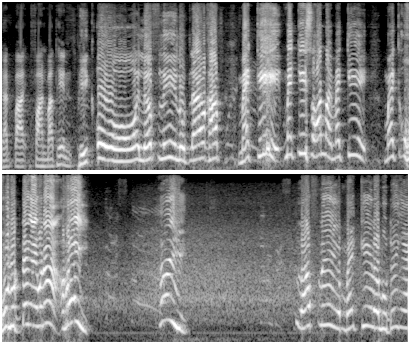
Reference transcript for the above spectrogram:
ยัดไปฟานบาเทนพิก โอ้ยเลิฟลี่หลุดแล้วครับ แม็กกี้ แม็กกี้ซ้อนหน่อย แม็กกี้ แม็กโอ้โหหลุดได้ไงวะน่ะเฮ้ย เฮ้ยเลิฟลี่กับแม็กกี้เราหลุดได้ไง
